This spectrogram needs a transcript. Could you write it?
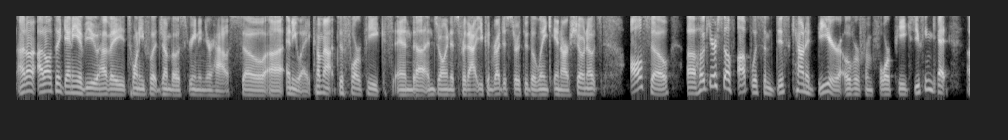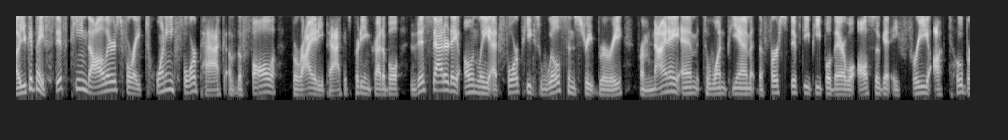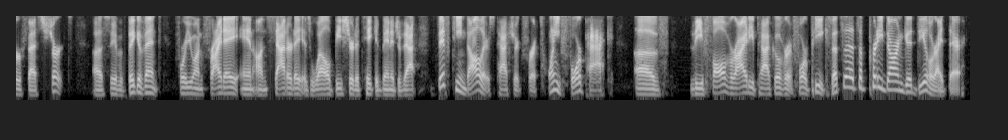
I don't. I don't think any of you have a 20 foot jumbo screen in your house. So uh, anyway, come out to Four Peaks and uh, and join us for that. You can register through the link in our show notes. Also, uh, hook yourself up with some discounted beer over from Four Peaks. You can get. Uh, you can pay fifteen dollars for a 24 pack of the fall variety pack. It's pretty incredible. This Saturday only at Four Peaks Wilson Street Brewery from 9 a.m. to 1 p.m. The first 50 people there will also get a free Oktoberfest shirt. Uh, so you have a big event for you on Friday and on Saturday as well. Be sure to take advantage of that. $15, Patrick, for a 24 pack of the fall variety pack over at Four Peaks. That's a, that's a pretty darn good deal right there.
